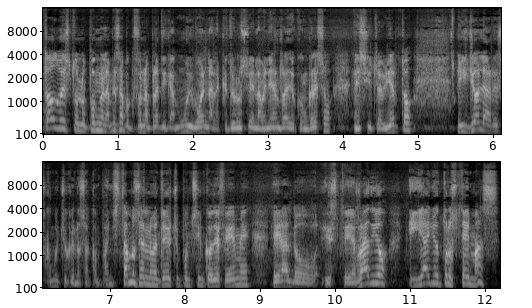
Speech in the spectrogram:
todo esto lo pongo en la mesa porque fue una plática muy buena la que tuvimos hoy en la mañana en Radio Congreso, en sitio abierto, y yo le agradezco mucho que nos acompañe. Estamos en el 98.5 de FM, Heraldo este, Radio, y hay otros temas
